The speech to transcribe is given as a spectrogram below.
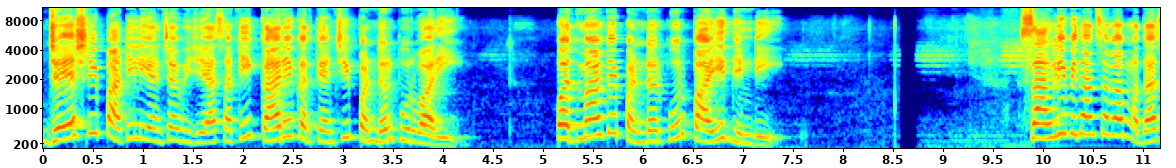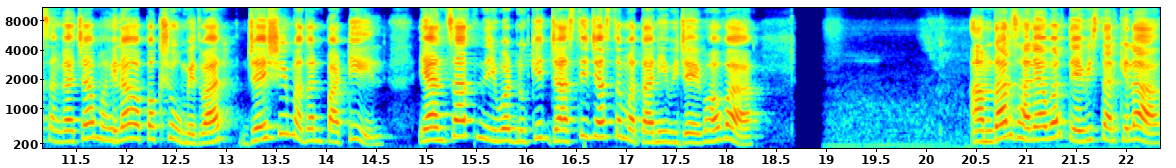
जयश्री पाटील यांच्या विजयासाठी कार्यकर्त्यांची पंढरपूर वारी पद्माळ ते पंढरपूर पायी दिंडी. सांगली विधानसभा मतदारसंघाच्या महिला अपक्ष उमेदवार जयश्री मदन पाटील यांचाच निवडणुकीत जास्तीत जास्त मतांनी विजय व्हावा. आमदार झाल्यावर तेवीस तारखेला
